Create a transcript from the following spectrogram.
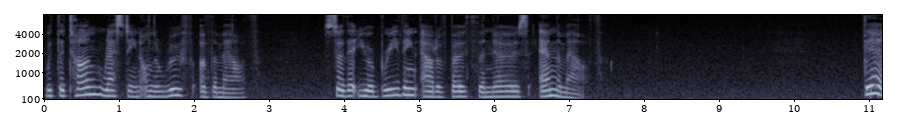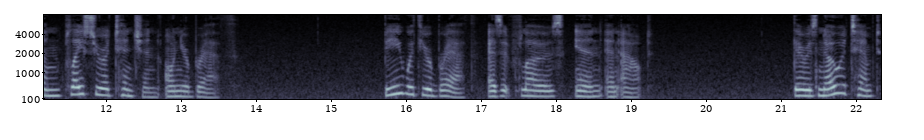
with the tongue resting on the roof of the mouth, so that you are breathing out of both the nose and the mouth. Then place your attention on your breath. Be with your breath as it flows in and out. There is no attempt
